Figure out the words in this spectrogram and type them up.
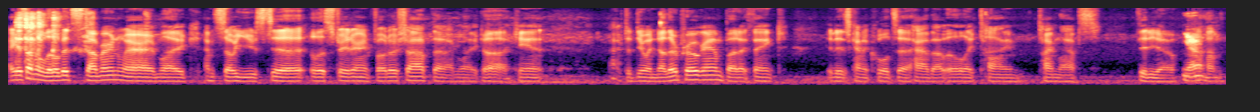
I guess I'm a little bit stubborn where I'm like, I'm so used to Illustrator and Photoshop that I'm like, uh, I can't. I have to do another program, but I think it is kind of cool to have that little like time time lapse video. Yeah. Um,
